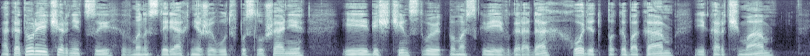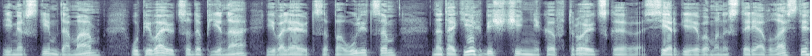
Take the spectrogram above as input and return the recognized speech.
а которые черницы в монастырях не живут в послушании и бесчинствуют по Москве и в городах, ходят по кабакам и корчмам и мирским домам, упиваются до пьяна и валяются по улицам, на таких бесчинников Троицко-Сергиева монастыря власти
